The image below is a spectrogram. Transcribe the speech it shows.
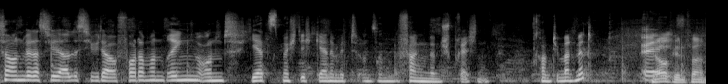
schauen wir, dass wir alles hier wieder auf Vordermann bringen. Und jetzt möchte ich gerne mit unseren Gefangenen sprechen. Kommt jemand mit? Äh, Ja, auf jeden Fall.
